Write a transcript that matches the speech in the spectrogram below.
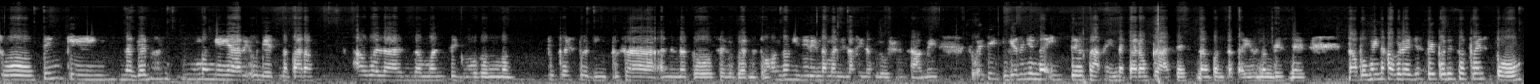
So, thinking na ganun mangyayari ulit na parang ah, wala naman sigurong magpupwesto dito sa ano na to, sa lugar na to. Hanggang hindi rin naman nila kinaklosion sa amin. So, I think ganun yung na-instill sa akin na parang process ng pagtatayo ng business. Na kung may nakaregister ko din sa pwesto,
